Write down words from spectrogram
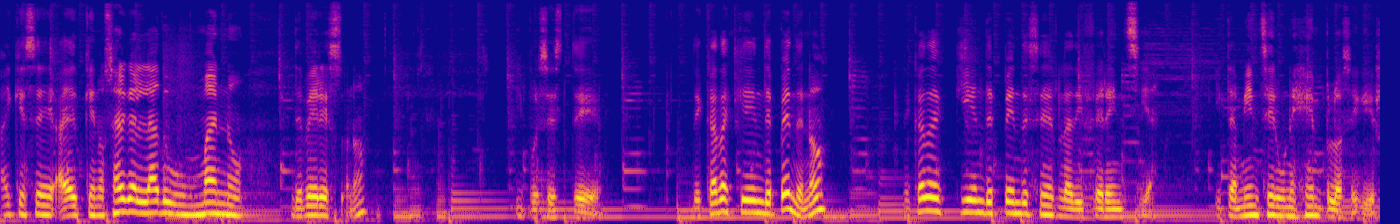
Hay que, ser, hay que nos salga el lado humano de ver eso, ¿no? Y pues este, de cada quien depende, ¿no? De cada quien depende ser la diferencia y también ser un ejemplo a seguir.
